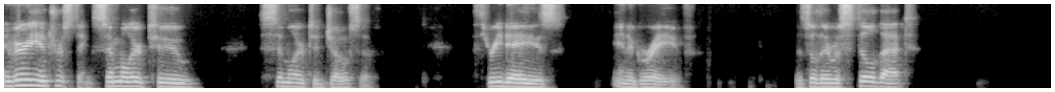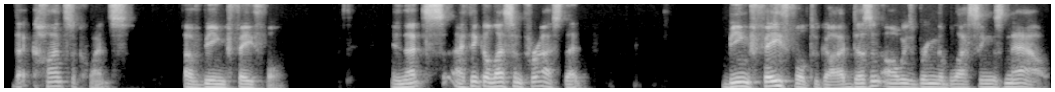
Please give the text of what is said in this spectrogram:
And very interesting, similar to similar to Joseph. Three days in a grave. And so there was still that, that consequence of being faithful. And that's, I think, a lesson for us that being faithful to God doesn't always bring the blessings now,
